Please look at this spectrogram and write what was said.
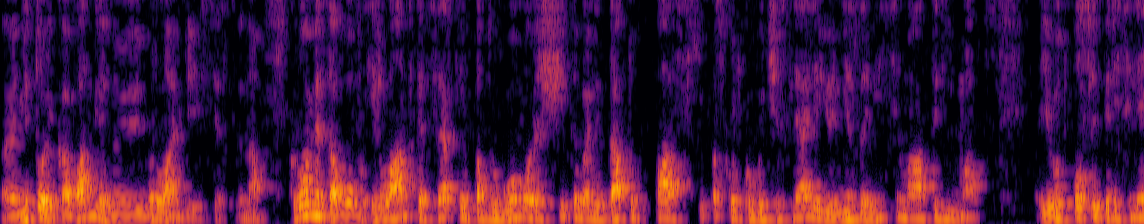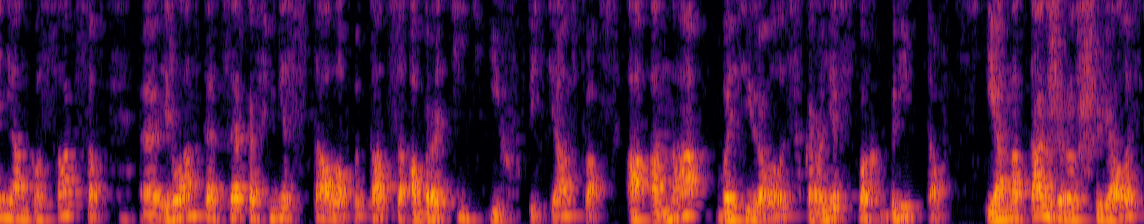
Не только в Англии, но и в Ирландии, естественно. Кроме того, в ирландской церкви по-другому рассчитывали дату Пасхи, поскольку вычисляли ее независимо от Рима. И вот после переселения англосаксов э, ирландская церковь не стала пытаться обратить их в христианство, а она базировалась в королевствах бриттов. И она также расширялась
